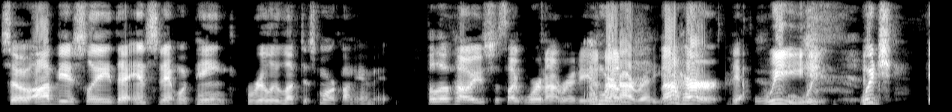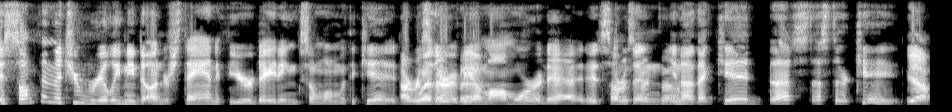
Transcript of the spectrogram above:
So obviously, that incident with Pink really left its mark on Emmett. I love how he's just like, we're not ready yet. And we're not ready. Not yet. her. Yeah. We. We. Which is something that you really need to understand if you're dating someone with a kid, I respect whether it be a mom or a dad. It's something that. you know that kid. That's that's their kid. Yeah,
